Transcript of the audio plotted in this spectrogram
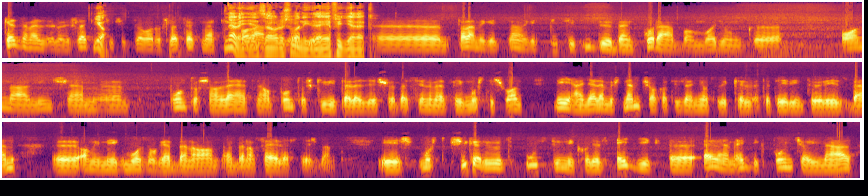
kezdem előről, és lehet, hogy kicsit zavaros leszek, mert... Ne legyen zavaros, van ideje, figyelek. Uh, talán, még egy, talán még egy picit időben korábban vagyunk uh, annál, sem uh, pontosan lehetne a pontos kivitelezésről beszélni, mert még most is van néhány elem, és nem csak a 18. kerületet érintő részben, ami még mozog ebben a, ebben a fejlesztésben. És most sikerült úgy tűnik, hogy az egyik elem egyik pontjainál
